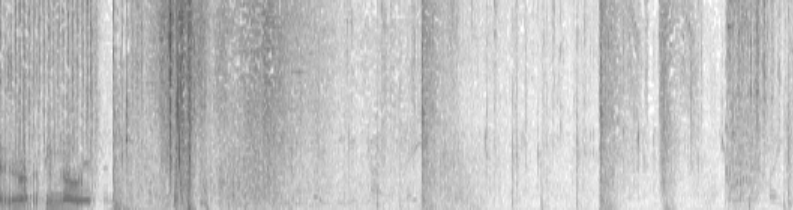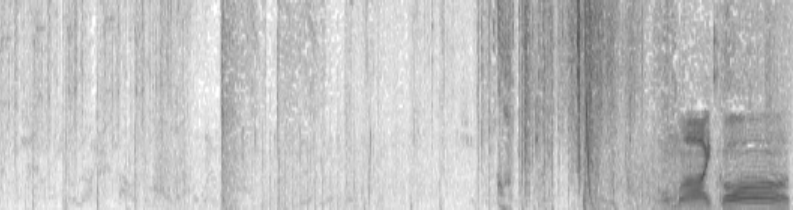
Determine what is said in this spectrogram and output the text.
is it not the female rating? Oh my god!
